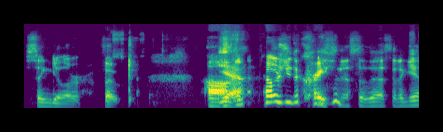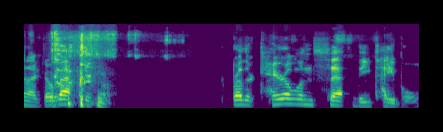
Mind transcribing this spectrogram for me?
singular vote. Uh, Yeah. and that tells you the craziness of this. And again, I go back to brother Carolyn set the table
